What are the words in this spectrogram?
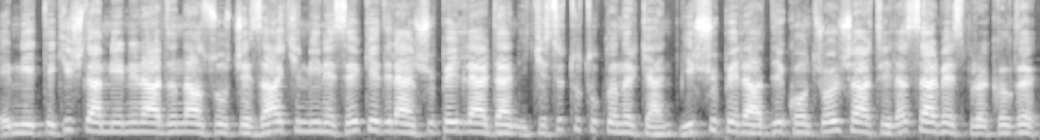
Emniyetteki işlemlerinin ardından suç ceza kimliğine sevk edilen şüphelilerden ikisi tutuklanırken bir şüpheli adli kontrol şartıyla serbest bırakıldı.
